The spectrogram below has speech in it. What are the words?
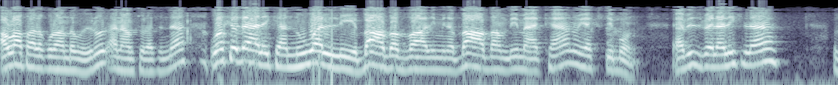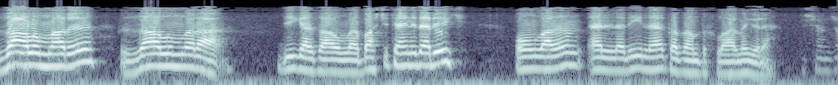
Allah Teala Quranda buyurur Ənam surəsində: "Və kəzəlikə nuvalli ba'daz-zaliminə ba'dan bimə kanu yeksibun." Yəni biz beləliklə zalimları zalimlara, digər zalimlara başçı təyin edərik, onların əlləri ilə qazandıqlarına görə. Neçənci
